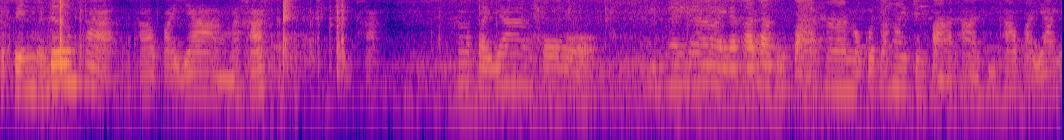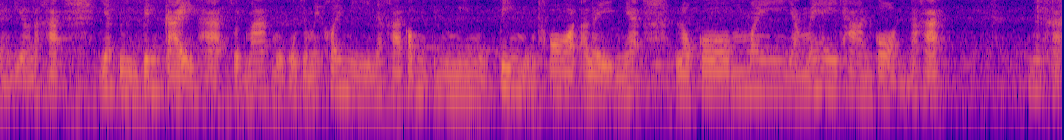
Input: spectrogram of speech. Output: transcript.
จะเป็นเหมือนเดิมค่ะข้าวปลาย่างนะคะนี่ค่ะข้าวปลาย่างก็ กินง่ายๆนะคะ ถ้าคุณป๋าทานเราก็จะให้คุณป๋าทานที่ข้าวปลาย่างอย่างเดียวนะคะ อย่างอื่นเป็นไก่ค่ะ ส่วนมากหมูจะไม่ค่อยมีนะคะ ก็มีจะมีหมูปิ้งหมูทอดอะไรอย่างเงี้ยเราก็ไม่ยังไม่ให้ทานก่อนนะคะนี่ค่ะ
